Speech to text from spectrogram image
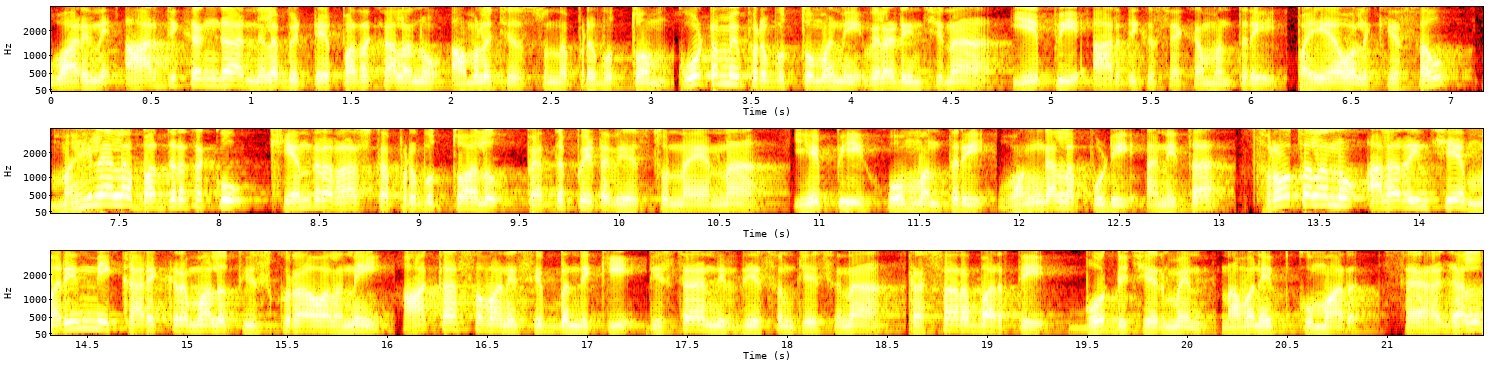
వారిని ఆర్థికంగా నిలబెట్టే పథకాలను అమలు చేస్తున్న ప్రభుత్వం కూటమి ప్రభుత్వమని వెల్లడించిన ఏపీ ఆర్థిక శాఖ మంత్రి పయ్యావల కేశవ్ మహిళల భద్రతకు కేంద్ర రాష్ట్ర ప్రభుత్వాలు పెద్దపీట వేస్తున్నాయన్న ఏపీ హోంమంత్రి వంగలపూడి అనిత శ్రోతలను అలరించే మరిన్ని కార్యక్రమాలు తీసుకురావాలని ఆకాశవాణి సిబ్బందికి దిశానిర్దేశం చేసిన ప్రసార భారతి బోర్డు చైర్మన్ నవనీత్ కుమార్ సెహగల్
